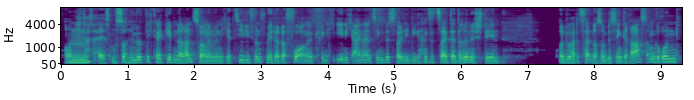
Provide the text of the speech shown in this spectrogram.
Und mhm. ich dachte, hey, es muss doch eine Möglichkeit geben, da ranzuangeln. Wenn ich jetzt hier die fünf Meter davor angel, kriege ich eh nicht einen einzigen Biss, weil die die ganze Zeit da drinnen stehen. Und du hattest halt noch so ein bisschen Gras am Grund.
